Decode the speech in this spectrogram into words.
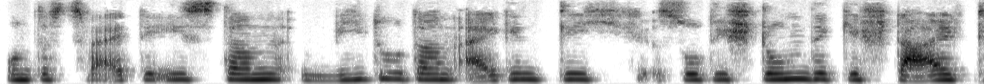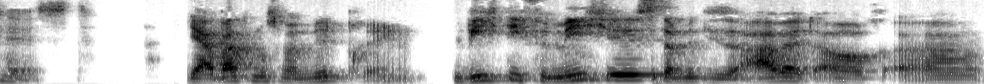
Und das zweite ist dann, wie du dann eigentlich so die Stunde gestaltest. Ja, was muss man mitbringen? Wichtig für mich ist, damit diese Arbeit auch äh,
